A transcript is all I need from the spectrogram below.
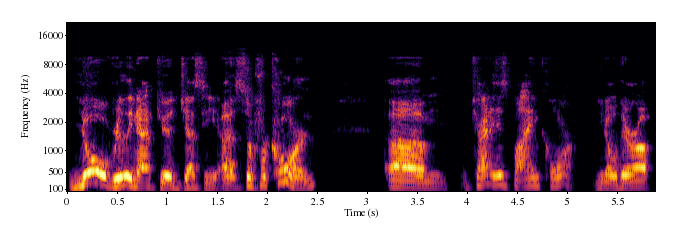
No, really not good, Jesse. Uh, so for corn, um, China is buying corn. You know, they're up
